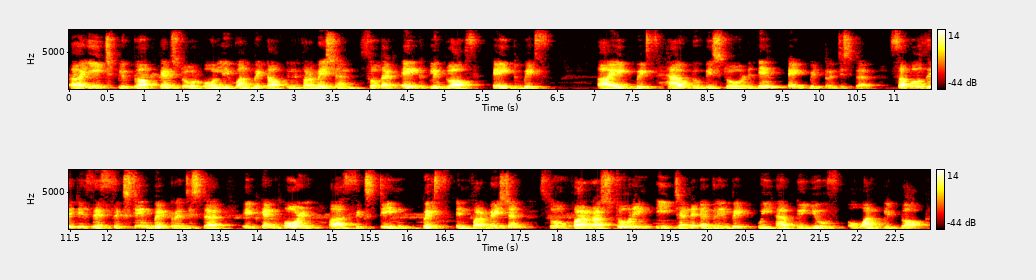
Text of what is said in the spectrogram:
uh, each flip-flop can store only one bit of information so that 8 flip-flops 8 bits uh, 8 bits have to be stored in 8 bit register. Suppose it is a 16 bit register, it can hold uh, 16 bits information. So for storing each and every bit, we have to use one flip-flop.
